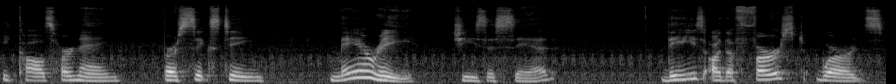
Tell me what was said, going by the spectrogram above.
He calls her name. Verse 16 Mary, Jesus said. These are the first words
